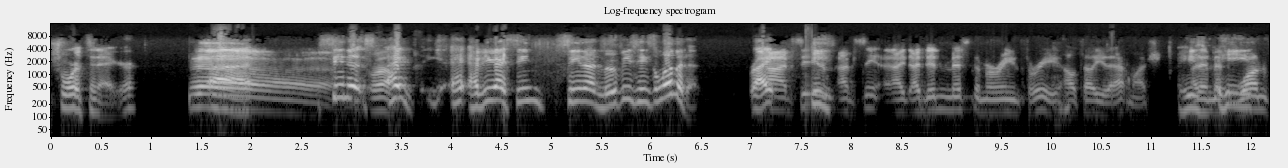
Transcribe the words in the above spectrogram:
Schwarzenegger. Uh, Cena, well- hey, have you guys seen Cena in movies? He's limited, right? I've seen. Him- I've seen. I, I didn't miss the Marine Three. I'll tell you that much. He's he, one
